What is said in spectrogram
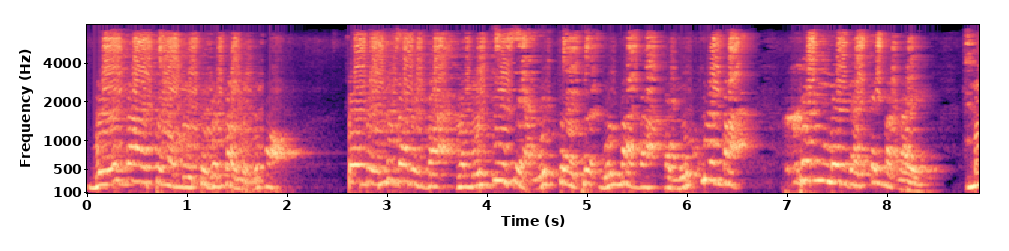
với vai trò người tư vấn bảo hiểm với họ, tôi đến với gia đình bạn và muốn chia sẻ, muốn trò chuyện, muốn bàn bạc và muốn khuyên bạn không nên đánh canh bạc này, mà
